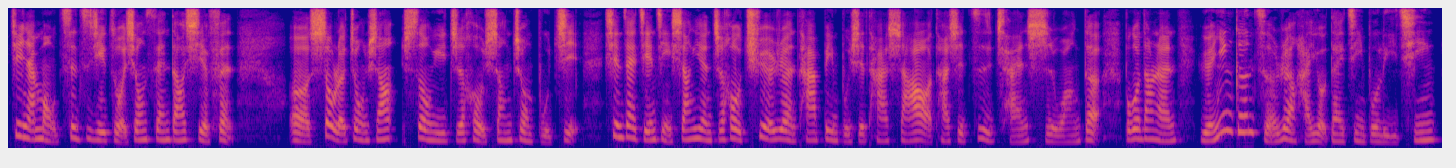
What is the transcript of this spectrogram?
竟然猛刺自己左胸三刀泄愤，呃，受了重伤，送医之后伤重不治。现在检警相验之后确认，他并不是他杀哦，他是自残死亡的。不过当然原因跟责任还有待进一步厘清。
